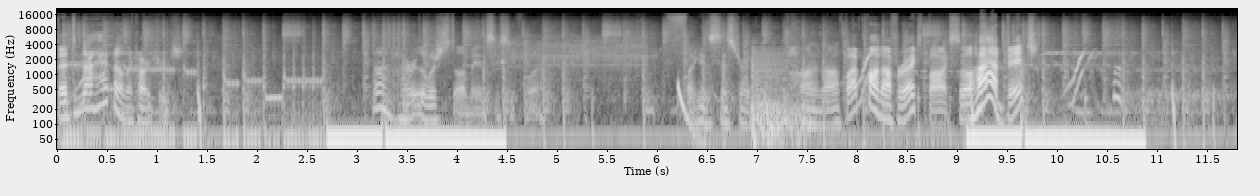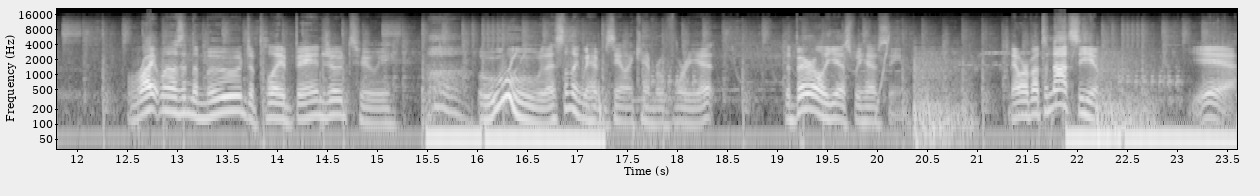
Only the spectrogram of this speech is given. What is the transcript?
That did not happen on the cartridge. Oh, I really wish I still had made a 64. Fucking sister pawned off. I'm pawned off her Xbox, so hi, bitch! Right when I was in the mood to play Banjo-Tooie. Ooh, that's something we haven't seen on camera before yet. The barrel, yes, we have seen. Now we're about to not see him! Yeah.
